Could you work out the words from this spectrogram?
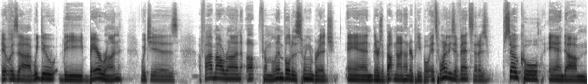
It was uh we do the Bear Run, which is a five mile run up from Linville to the Swinging Bridge, and there's about 900 people. It's one of these events that is so cool, and um,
